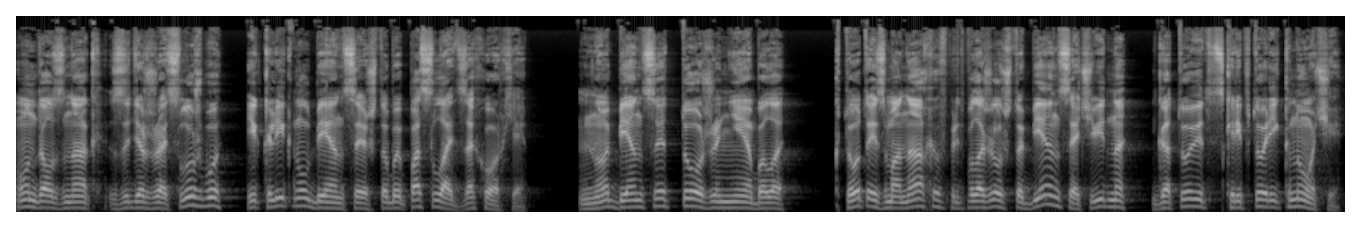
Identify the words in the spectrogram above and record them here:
Он дал знак задержать службу и кликнул Бенце, чтобы послать за Хорхе. Но Бенце тоже не было. Кто-то из монахов предположил, что Бенце, очевидно, готовит скрипторий к ночи.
